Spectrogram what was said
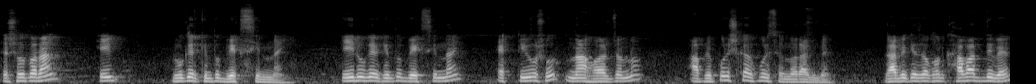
তো সুতরাং এই রোগের কিন্তু ভ্যাকসিন নাই। এই রোগের কিন্তু ভ্যাকসিন নাই। একটি ওষুধ না হওয়ার জন্য আপনি পরিষ্কার পরিচ্ছন্ন রাখবেন। গাভীকে যখন খাবার দিবেন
